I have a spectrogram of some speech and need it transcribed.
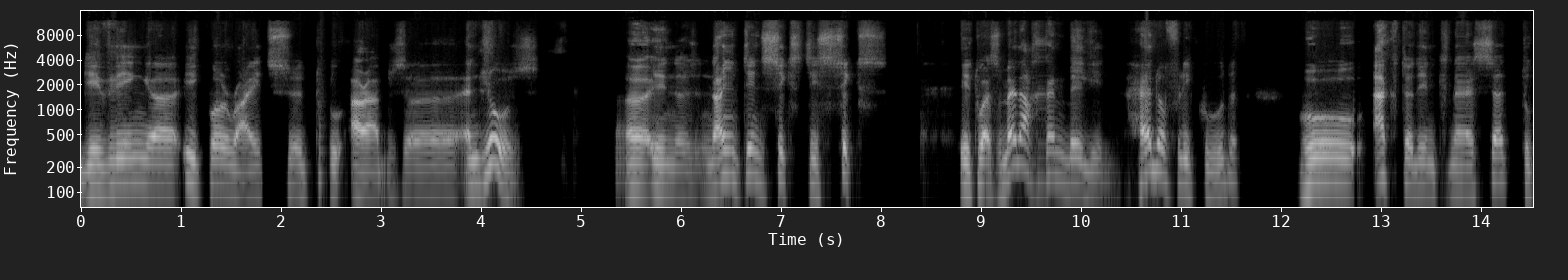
giving uh, equal rights uh, to Arabs and Jews. Uh, in 1966, it was Menachem Begin, head of Likud, who acted in Knesset to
